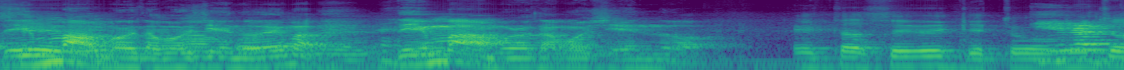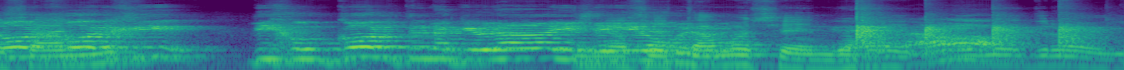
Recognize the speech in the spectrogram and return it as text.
De mambo nos estamos Mambo. yendo, de, ma de mambo nos estamos yendo. Esta sede que estuvo Y el muchos actor años. Jorge dijo un corte, una quebrada y Y enseguida nos vuelve. estamos yendo. Bravo. Él es Drogui.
